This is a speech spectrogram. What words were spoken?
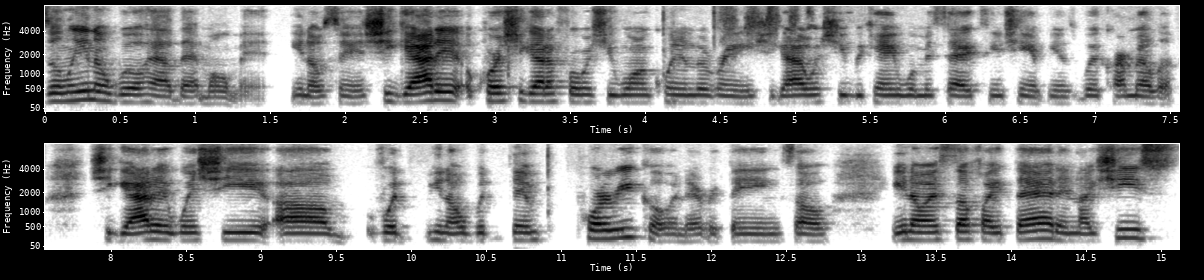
Zelina will have that moment. You know, what I'm saying she got it. Of course, she got it for when she won Queen of the Ring. She got it when she became women's tag team champions with Carmella. She got it when she um with you know with them Puerto Rico and everything. So you know and stuff like that. And like she's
